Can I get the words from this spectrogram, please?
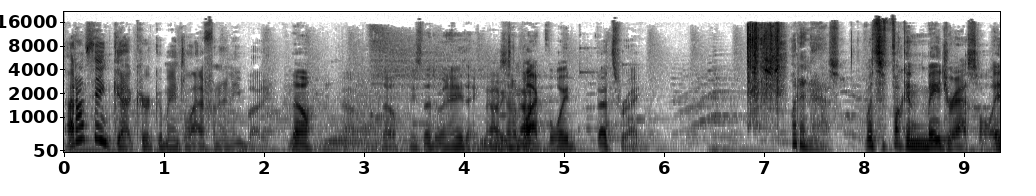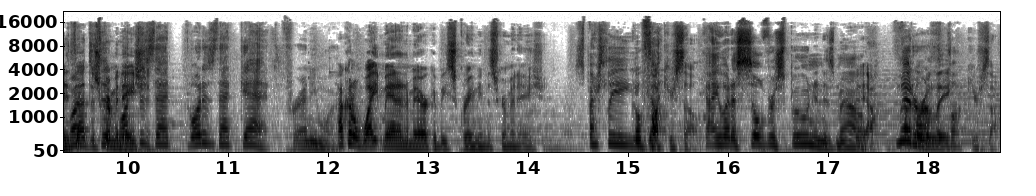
I don't think uh, Kurt Cobain's laughing at anybody. No. No. No, he's not doing anything. No, he's, he's in a not. black void. That's right. What an asshole. What's a fucking major asshole? And it's What not the- discrimination. what does that what does that get for anyone? How can a white man in America be screaming discrimination? Especially Go a guy- fuck yourself. Guy who had a silver spoon in his mouth. Yeah. Literally. Go fuck yourself.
